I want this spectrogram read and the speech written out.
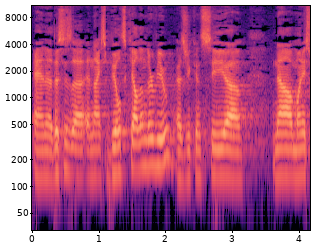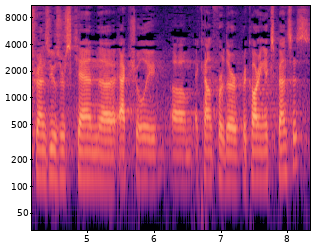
And uh, this is a, a, nice build calendar view. As you can see, uh, now MoneyStrands users can uh, actually um, account for their recurring expenses.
